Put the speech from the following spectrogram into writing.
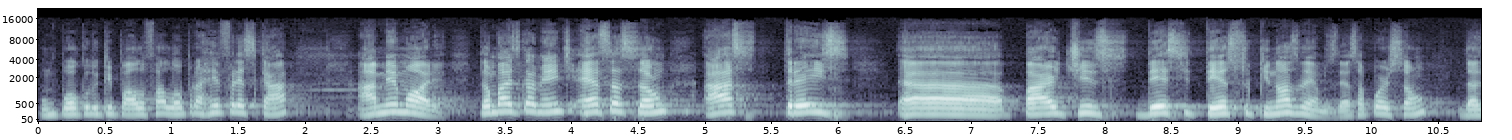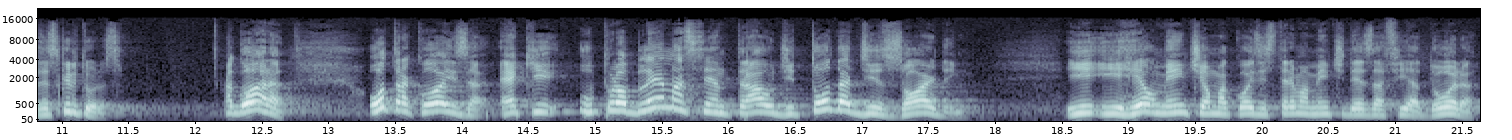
um pouco do que Paulo falou para refrescar a memória. Então, basicamente, essas são as três uh, partes desse texto que nós lemos, dessa porção das Escrituras. Agora, outra coisa é que o problema central de toda desordem, e, e realmente é uma coisa extremamente desafiadora,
